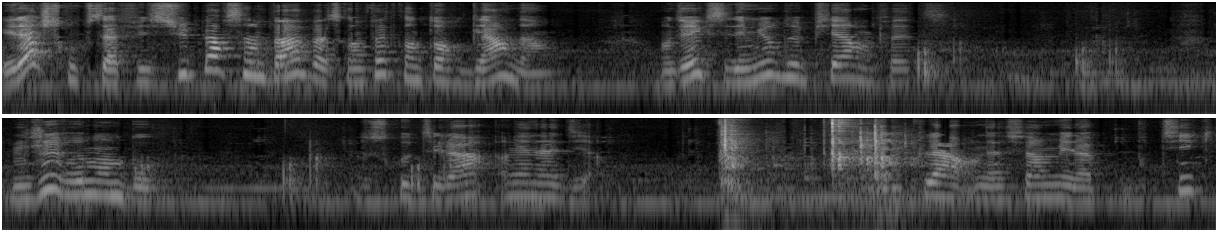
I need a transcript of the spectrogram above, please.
Et là, je trouve que ça fait super sympa parce qu'en fait, quand on regarde, on dirait que c'est des murs de pierre en fait. Le jeu est vraiment beau. De ce côté-là, rien à dire. Donc là, on a fermé la boutique.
